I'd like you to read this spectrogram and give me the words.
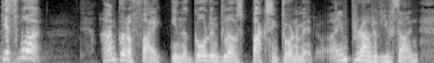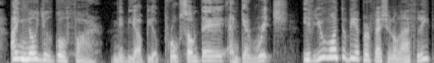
guess what? I'm gonna fight in the Golden Gloves boxing tournament. I am proud of you, son. I know you'll go far. Maybe I'll be a pro someday and get rich. If you want to be a professional athlete,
